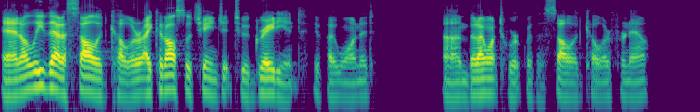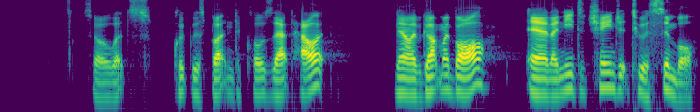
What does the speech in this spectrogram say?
And I'll leave that a solid color. I could also change it to a gradient if I wanted, um, but I want to work with a solid color for now. So let's click this button to close that palette. Now I've got my ball, and I need to change it to a symbol,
